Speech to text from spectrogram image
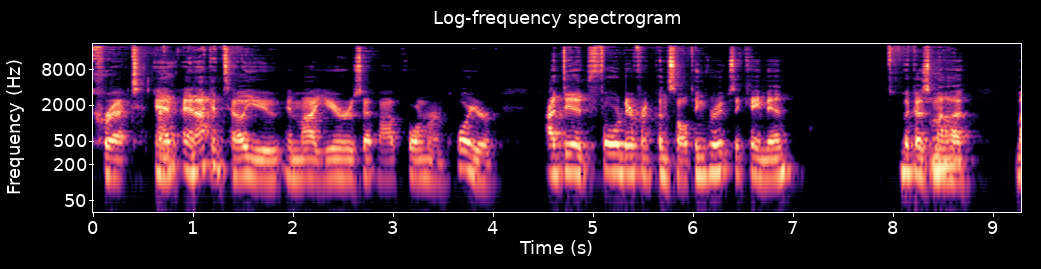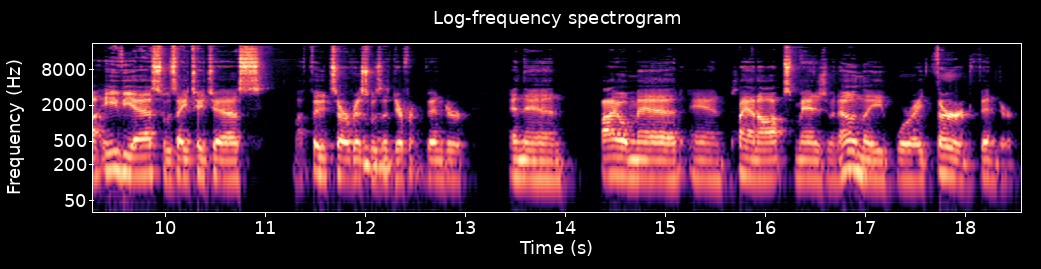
Correct. And, and I can tell you in my years at my former employer, I did four different consulting groups that came in because mm-hmm. my my EVS was HHS, my food service mm-hmm. was a mm-hmm. different vendor, and then biomed and plant ops management only were a third vendor.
